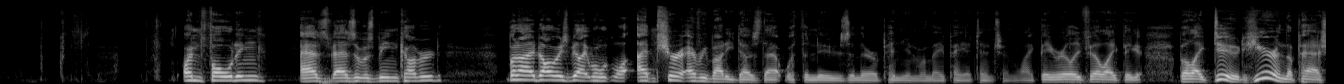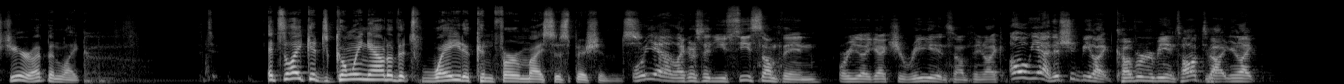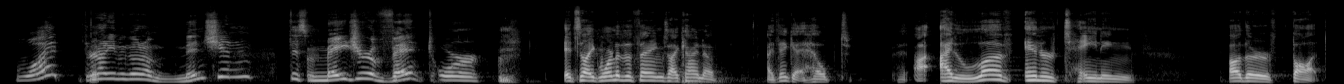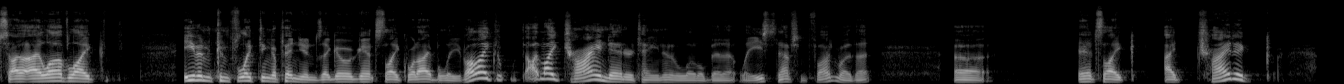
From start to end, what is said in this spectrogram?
unfolding as as it was being covered. But I'd always be like, well, well, I'm sure everybody does that with the news and their opinion when they pay attention. Like they really mm-hmm. feel like they, but like, dude, here in the past year, I've been like, it's like it's going out of its way to confirm my suspicions. or yeah like i said you see something or you like actually read in something you're like oh yeah this should be like covered or being talked about and you're like what they're not even going to mention this mm. major event or it's like one of the things I kind of, I think it helped. I, I love entertaining other thoughts. I, I love like even conflicting opinions that go against like what I believe. I like I like trying to entertain it a little bit at least and have some fun with it. Uh, and it's like I try to.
